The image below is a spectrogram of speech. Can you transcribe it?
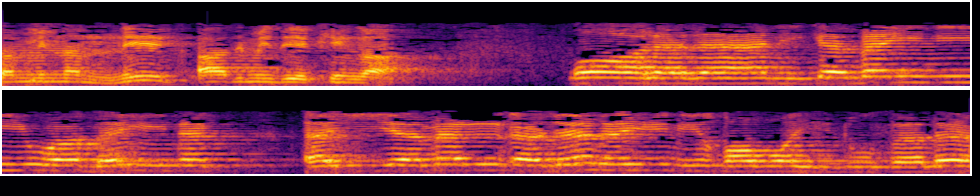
تم انہا نیک آدمی دیکھیں گا۔ قال ذلك بيني وبينك أيما الأجلين قضيت فلا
